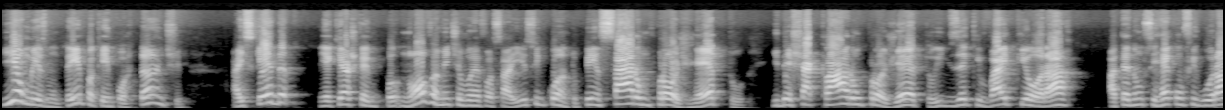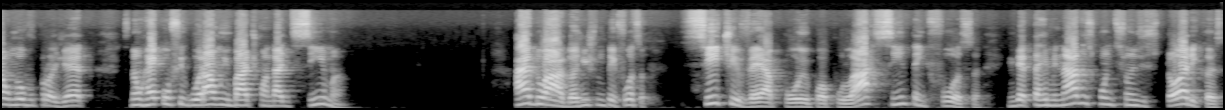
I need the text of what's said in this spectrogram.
E, ao mesmo tempo, aqui é importante, a esquerda, e aqui acho que é, novamente eu vou reforçar isso, enquanto pensar um projeto e deixar claro o projeto e dizer que vai piorar até não se reconfigurar um novo projeto, não reconfigurar um embate com andar de cima. Ah, Eduardo, a gente não tem força. Se tiver apoio popular, sim tem força. Em determinadas condições históricas,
